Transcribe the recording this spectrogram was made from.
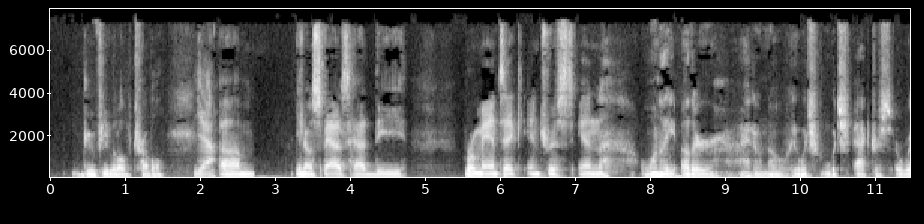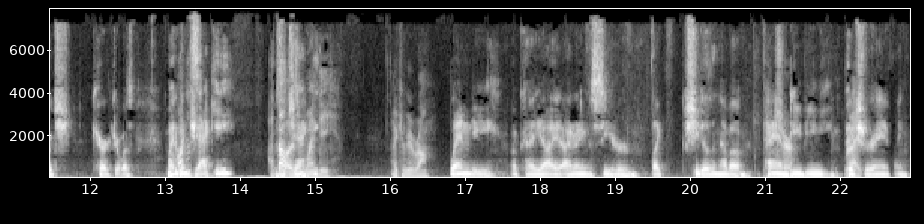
goofy little trouble. Yeah. Um, you know, Spaz had the romantic interest in one of the other, I don't know which which actress or which character was. Might have been Jackie. I Was thought it was Jackie? Wendy. I could be wrong. Wendy. Okay, yeah, I, I don't even see her. Like, she doesn't have a Picture. IMDb Right. picture or anything.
